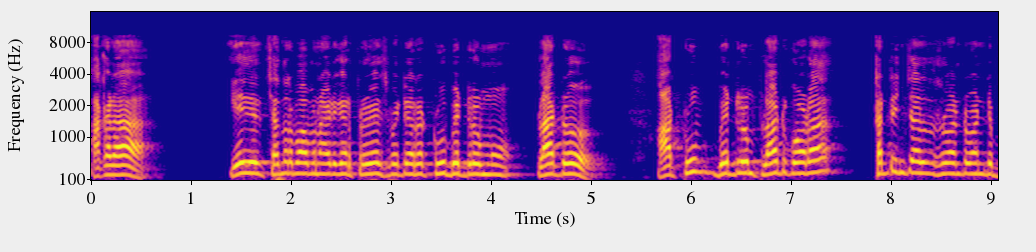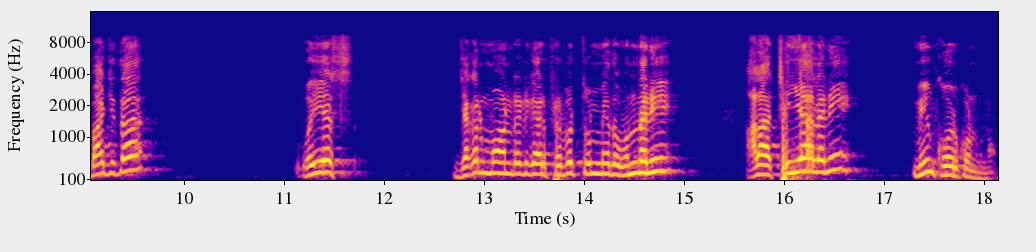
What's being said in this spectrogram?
అక్కడ ఏదైతే చంద్రబాబు నాయుడు గారు ప్రవేశపెట్టారో టూ బెడ్రూము ప్లాటు ఆ టూ బెడ్రూమ్ ప్లాట్ కూడా కట్టించాల్సినటువంటి బాధ్యత వైఎస్ జగన్మోహన్ రెడ్డి గారి ప్రభుత్వం మీద ఉందని అలా చెయ్యాలని మేము కోరుకుంటున్నాం.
